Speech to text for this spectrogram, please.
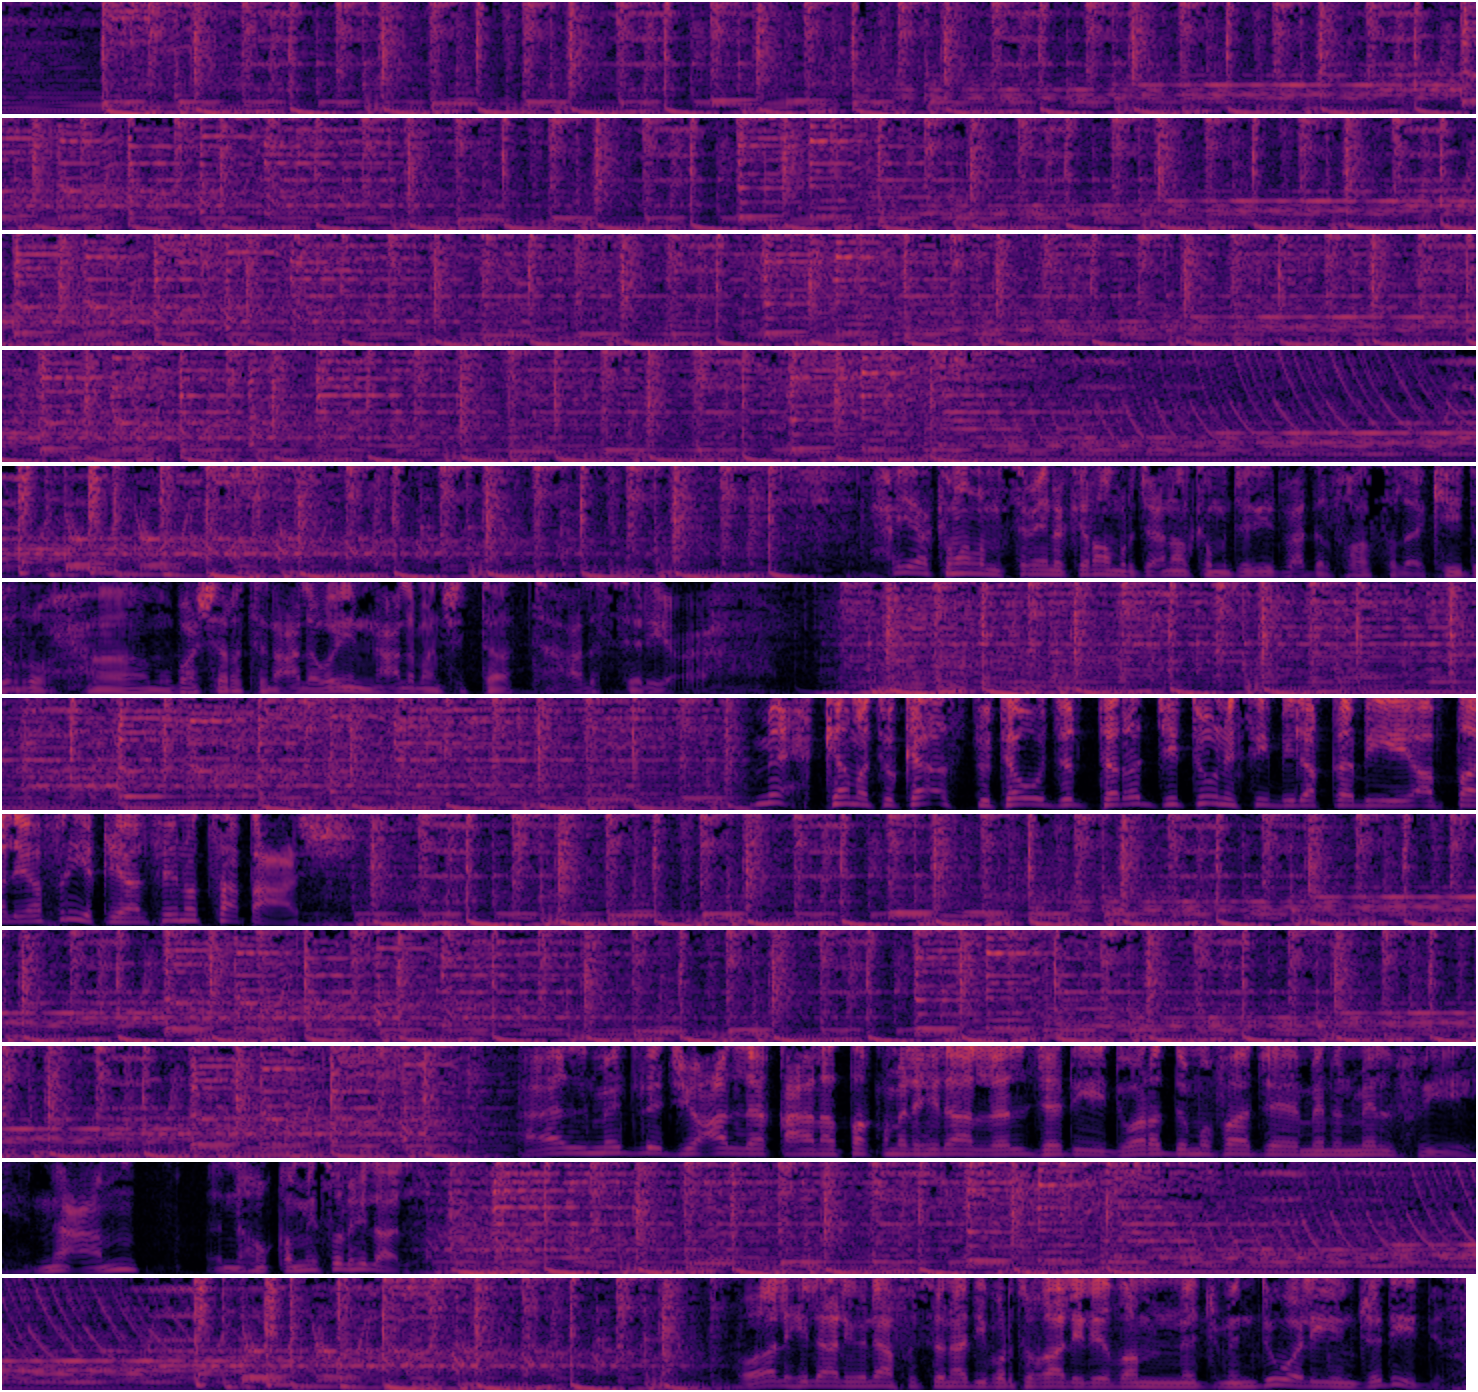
حياكم الله مستمعينا الكرام رجعنا لكم من جديد بعد الفاصل. أكيد نروح آه، مباشرة على وين؟ على مانشتات على السريع. محكمة كأس تتوج الترجي التونسي بلقب أبطال أفريقيا 2019 المدلج يعلق على طقم الهلال الجديد. ورد مفاجئ من الملفي. نعم إنه قميص الهلال. والهلال ينافس نادي برتغالي لضم نجم دولي جديد.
